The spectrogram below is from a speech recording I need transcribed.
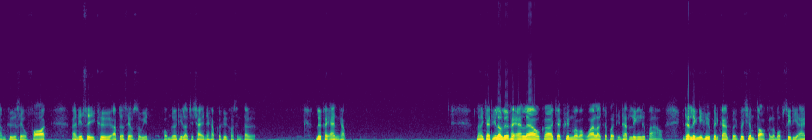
3 คือ Salesforce อันที่ 4 คือ After Sales Service ผมเลือกที่เราจะใช้นะครับ ก็คือ Call Center เลือก Client ครับ หลังจากที่เราเลือก Client แล้วก็จะขึ้นมาบอกว่าเราจะเปิด Intouch Link หรือเปล่า Intouch Link นี่คือเป็นการเปิดเพื่อเชื่อมต่อกับระบบ CDI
